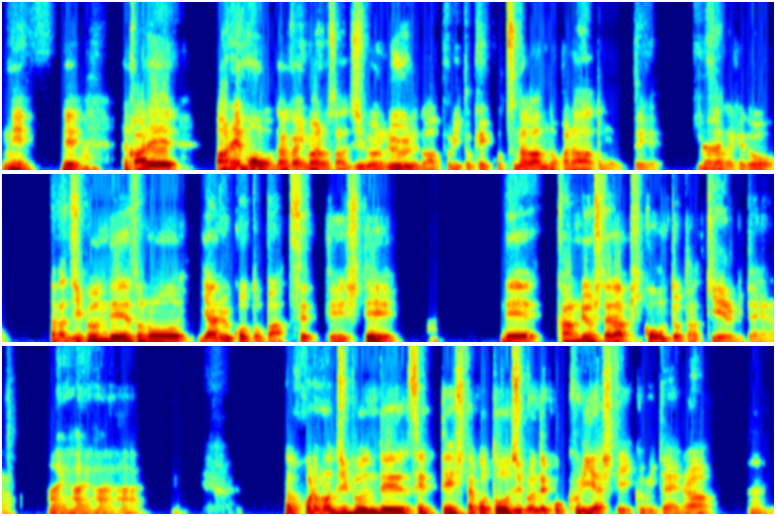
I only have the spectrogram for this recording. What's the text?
ね。でうん、なんかあれ、あれも、なんか今のさ、自分ルールのアプリと結構つながるのかなと思って聞いてたんだけど、なんか自分でその、やる言葉設定して、で、完了したらピコーンって音が消えるみたいな。はいはいはいはなんかこれも自分で設定したことを自分でこうクリアしていくみたいな、い。うん。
